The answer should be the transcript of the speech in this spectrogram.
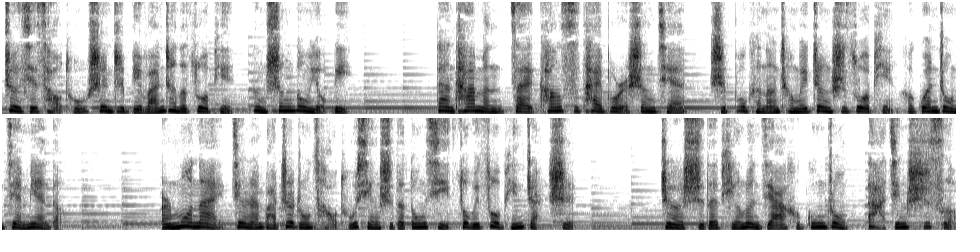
这些草图甚至比完成的作品更生动有力。但他们在康斯泰布尔生前。是不可能成为正式作品和观众见面的，而莫奈竟然把这种草图形式的东西作为作品展示，这使得评论家和公众大惊失色，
